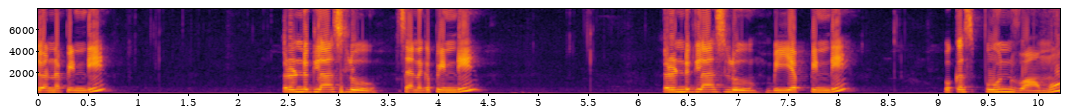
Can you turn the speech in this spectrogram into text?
జొన్న పిండి రెండు గ్లాసులు శనగపిండి రెండు గ్లాసులు బియ్యపిండి ఒక స్పూన్ వాము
